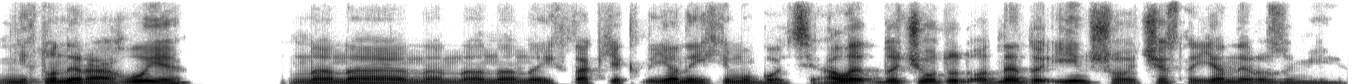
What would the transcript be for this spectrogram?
ніхто не реагує на, на, на, на, на, на їх так, як я на їхньому боці. Але до чого тут одне до іншого, чесно, я не розумію.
